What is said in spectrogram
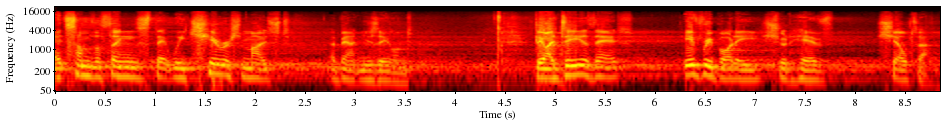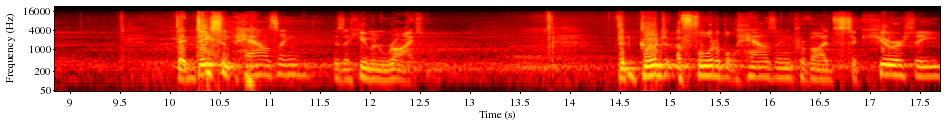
at some of the things that we cherish most about New Zealand. The idea that everybody should have shelter that decent housing is a human right, that good, affordable housing provides security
